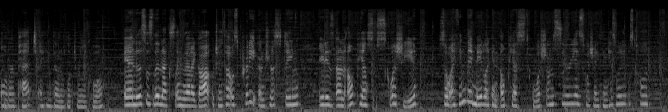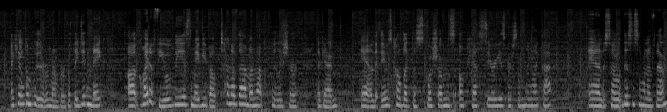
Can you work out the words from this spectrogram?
older pet. I think that would have looked really cool. And this is the next thing that I got, which I thought was pretty interesting. It is an LPS squishy. So I think they made like an LPS Squish'em series, which I think is what it was called. I can't completely remember, but they did make uh, quite a few of these, maybe about 10 of them, I'm not completely sure, again. And it was called like the Squishums LPS series or something like that. And so this is one of them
